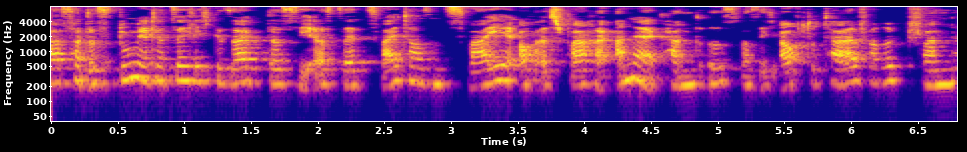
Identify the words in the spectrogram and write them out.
Das hattest du mir tatsächlich gesagt, dass sie erst seit 2002 auch als Sprache anerkannt ist, was ich auch total verrückt fand.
